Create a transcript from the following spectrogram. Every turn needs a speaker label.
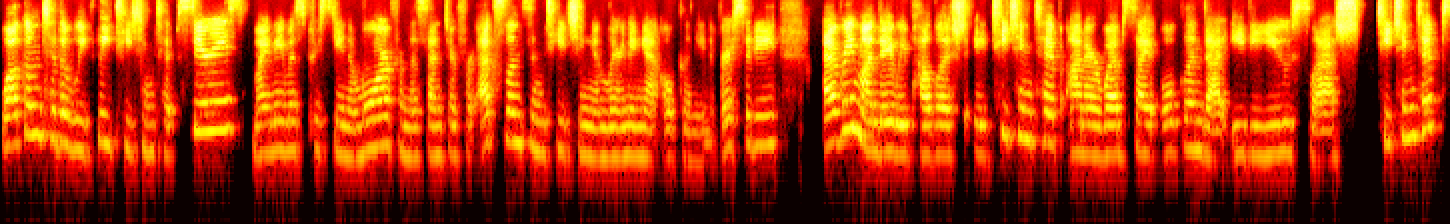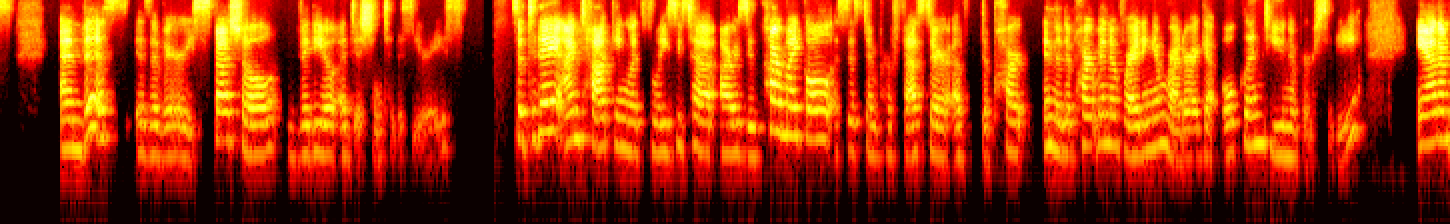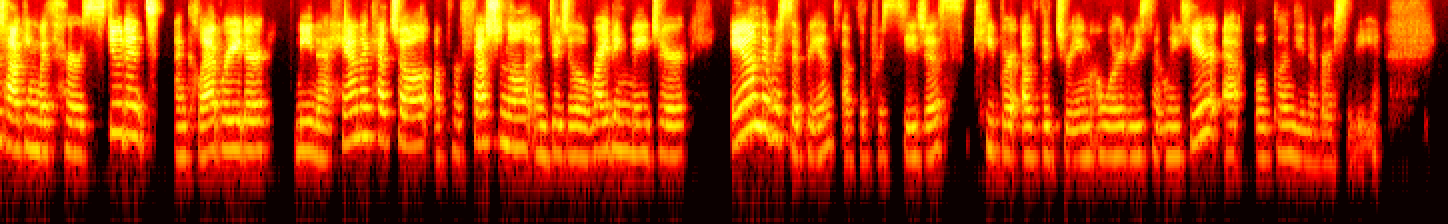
Speaker 1: Welcome to the weekly Teaching Tips series. My name is Christina Moore from the Center for Excellence in Teaching and Learning at Oakland University. Every Monday, we publish a teaching tip on our website, oakland.edu slash teaching tips. And this is a very special video addition to the series. So today I'm talking with Felicita Arzu Carmichael, Assistant Professor of Depart in the Department of Writing and Rhetoric at Oakland University. And I'm talking with her student and collaborator, Mina Hannah Ketchell, a professional and digital writing major, and the recipient of the prestigious Keeper of the Dream Award recently here at Oakland University.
